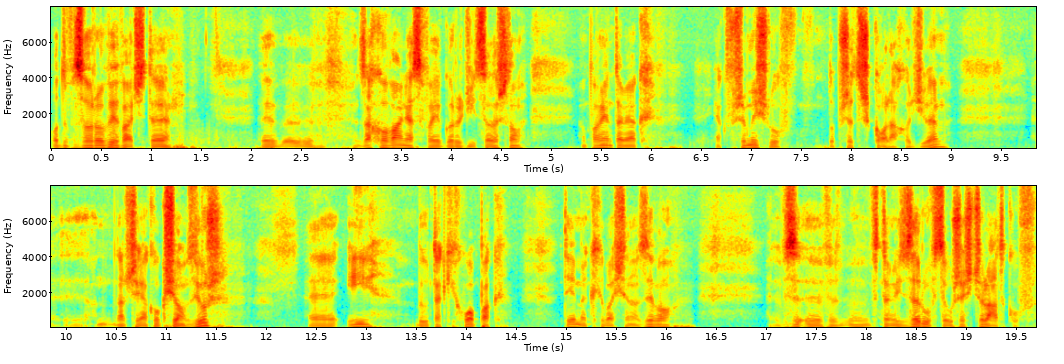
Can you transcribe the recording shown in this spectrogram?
odwzorowywać te y, y, zachowania swojego rodzica. Zresztą no, pamiętam jak, jak w Przemyślu do przedszkola chodziłem, y, znaczy jako ksiądz już y, i był taki chłopak, Tymek chyba się nazywał, w, z- w, w tej zerówce u sześciolatków.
